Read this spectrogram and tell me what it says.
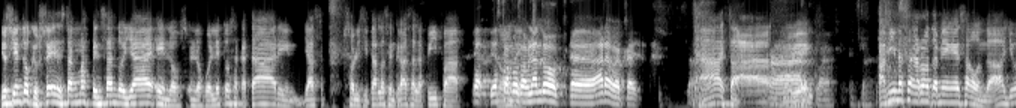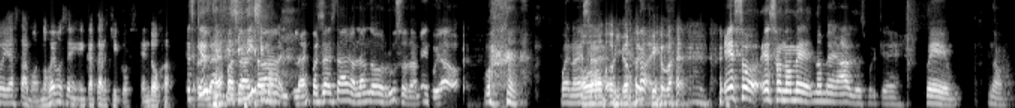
Yo siento que ustedes están más pensando ya en los, en los boletos a Qatar, en ya solicitar las entradas a la FIFA. Ya, ya No, estamos de- hablando eh, árabe acá. Ah, está, Ah, muy bien. claro. A mí me has agarrado también esa onda, ¿ah? yo ya estamos. Nos vemos en, en Qatar, chicos, en Doha. Es que es la, vez pasada dificilísimo. estaban, la vez pasada estaban hablando ruso también, cuidado. Bueno, esa, Oh, yo- no, qué mal. eso, eso no me, no me hables porque fue, no.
